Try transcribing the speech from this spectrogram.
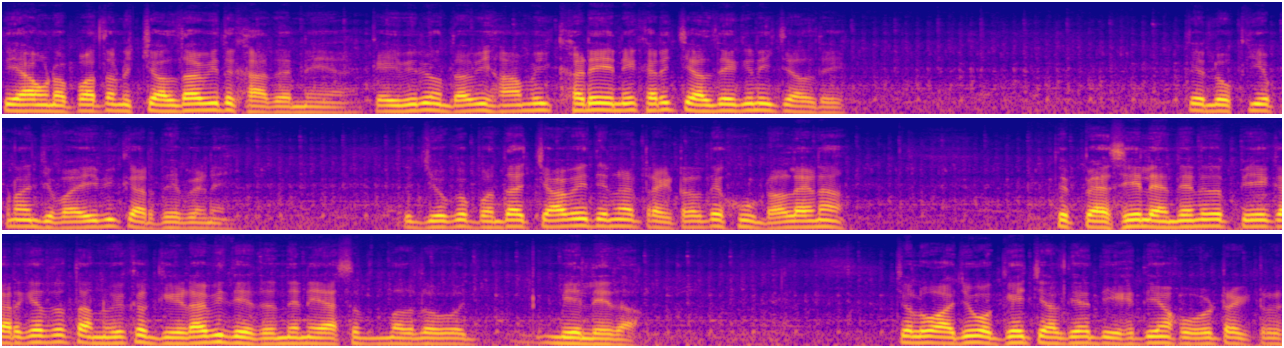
ਤੇ ਆ ਹੁਣ ਆਪਾਂ ਤੁਹਾਨੂੰ ਚੱਲਦਾ ਵੀ ਦਿਖਾ ਦਿੰਨੇ ਆ ਕਈ ਵਾਰੀ ਹੁੰਦਾ ਵੀ, ਹਾਂ ਵੀ ਖੜੇ ਨੇ ਖੜੇ ਚੱਲਦੇ ਕਿ ਨਹੀਂ ਚੱਲਦੇ? ਤੇ ਲੋਕੀ ਆਪਣਾ ਜਵਾਈ ਵੀ ਕਰਦੇ ਪਏ ਨੇ। ਤੇ ਜੇ ਕੋਈ ਬੰਦਾ ਚਾਹਵੇ ਤੇ ਨਾ ਟਰੈਕਟਰ ਤੇ ਹੁੰਡਾ ਲੈਣਾ, ਤੇ ਪੈਸੇ ਲੈਂਦੇ ਨੇ ਤੇ ਪੇ ਕਰਕੇ ਤੇ ਤੁਹਾਨੂੰ ਇੱਕ ਗੇੜਾ ਵੀ ਦੇ ਦਿੰਦੇ ਨੇ ਇਸ ਮਤਲਬ ਮੇਲੇ ਦਾ। ਚਲੋ ਆਜੋ ਅੱਗੇ ਚੱਲਦੇ ਆ, ਦੇਖਦੇ ਆ ਹੋਰ ਟਰੈਕਟਰ।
